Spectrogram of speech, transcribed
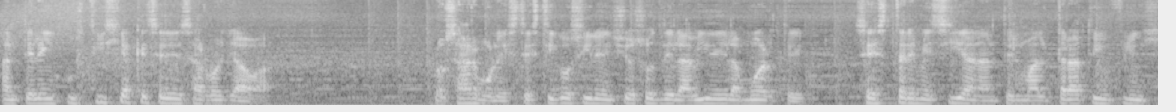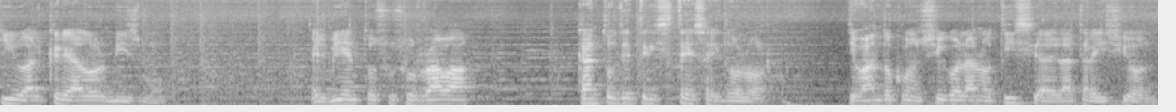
ante la injusticia que se desarrollaba. Los árboles, testigos silenciosos de la vida y la muerte, se estremecían ante el maltrato infligido al Creador mismo. El viento susurraba cantos de tristeza y dolor llevando consigo la noticia de la traición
